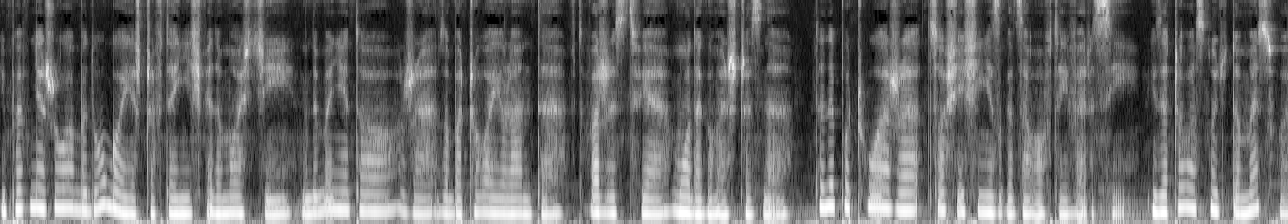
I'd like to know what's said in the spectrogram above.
I pewnie żyłaby długo jeszcze w tej nieświadomości, gdyby nie to, że zobaczyła Jolantę w towarzystwie młodego mężczyzny. Wtedy poczuła, że coś jej się nie zgadzało w tej wersji i zaczęła snuć domysły,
